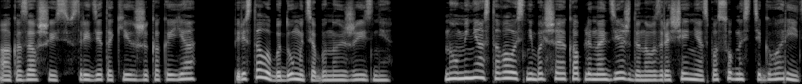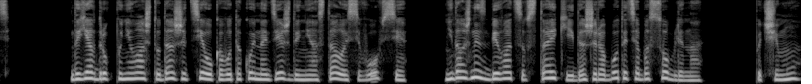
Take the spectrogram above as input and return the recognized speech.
а оказавшись в среде таких же, как и я, перестала бы думать об иной жизни. Но у меня оставалась небольшая капля надежды на возвращение способности говорить. Да я вдруг поняла, что даже те, у кого такой надежды не осталось вовсе, не должны сбиваться в стайки и даже работать обособленно. Почему?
